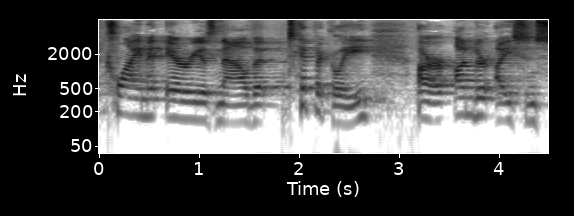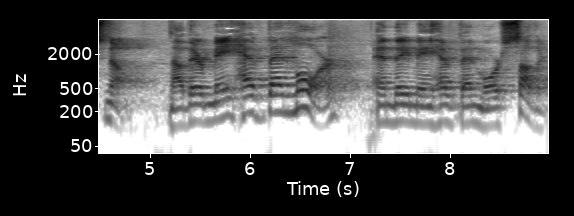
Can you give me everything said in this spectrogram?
climate areas now that typically are under ice and snow. Now, there may have been more, and they may have been more southern.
